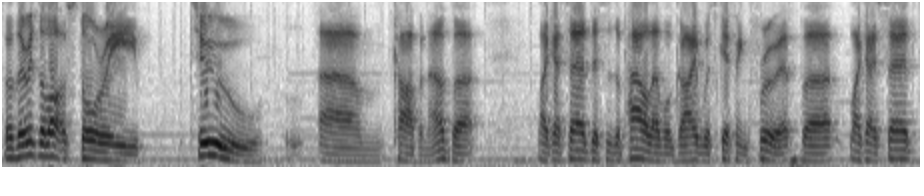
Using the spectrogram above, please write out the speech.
So there is a lot of story to um, Carpenter, but like I said, this is a power level guide. We're skipping through it, but like I said,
